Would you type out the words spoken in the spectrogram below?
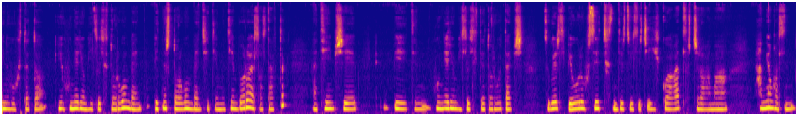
энэ хүүхд одоо хүнээр юм хилүүлэх дургуун байна. Биднэрт дургуун байна гэдэг юм уу. Тийм буруу ойлголт авдаг. А тийм бишээ. Би тийм хүнээр юм хилүүлэхдээ дургуудаа биш. Зүгээр л би өөрөө хүсэж гисэн тэр зүйлийг чи хийхгүй байгаад л учир байгаамаа. Хамгийн гол нь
